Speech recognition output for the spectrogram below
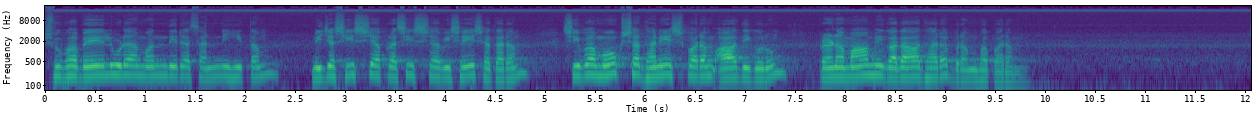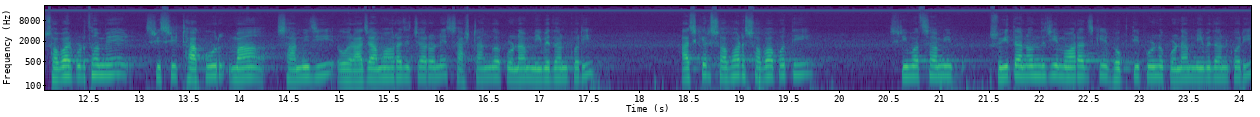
शुभबेलुडमन्दिरसन्निहितं निजशिष्यप्रशिष्यविशेषतरं शिवमोक्षधनेश्वरम् आदिगुरुं প্রণমামি গদাধর ব্রহ্মপরম সবার প্রথমে শ্রী শ্রী ঠাকুর মা স্বামীজি ও রাজা মহারাজের চরণে সাষ্টাঙ্গ প্রণাম নিবেদন করি আজকের সভার সভাপতি শ্রীমৎ স্বামী সুহিতানন্দজি মহারাজকে ভক্তিপূর্ণ প্রণাম নিবেদন করি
